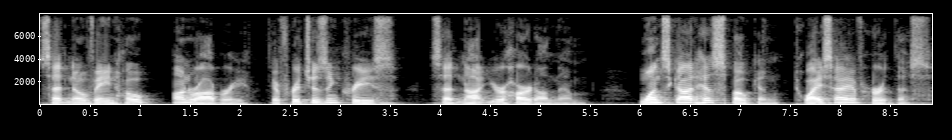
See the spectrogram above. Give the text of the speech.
set no vain hope on robbery. If riches increase, set not your heart on them. Once God has spoken, twice I have heard this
